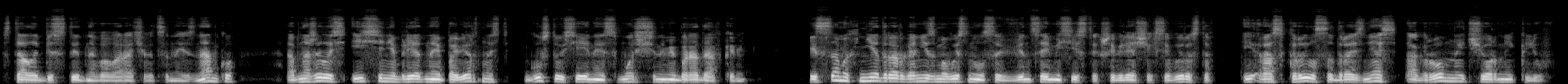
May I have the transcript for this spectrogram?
стала бесстыдно выворачиваться наизнанку, обнажилась истине бледная поверхность, густо усеянная сморщенными бородавками. Из самых недр организма высунулся в венце мясистых шевелящихся выростов и раскрылся, дразнясь, огромный черный клюв.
